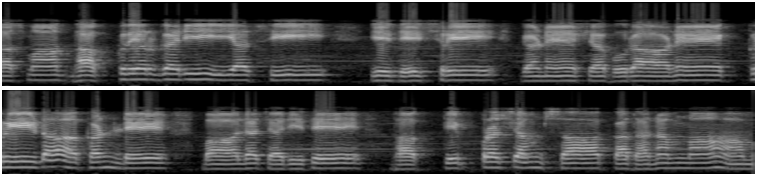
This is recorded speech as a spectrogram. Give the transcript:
तस्माद्भक्तिर्गरीयसी इति श्रीगणेशपुराणे क्रीडाखण्डे बालचरिते भक्तिप्रशंसा कथनं नाम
